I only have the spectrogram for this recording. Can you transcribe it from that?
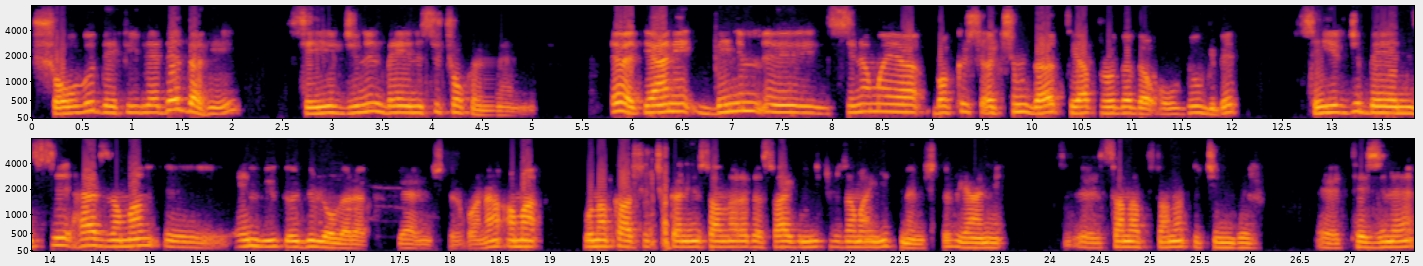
şovlu defilede dahi seyircinin beğenisi çok önemli. Evet yani benim e, sinemaya bakış açım da tiyatroda da olduğu gibi seyirci beğenisi her zaman e, en büyük ödül olarak gelmiştir bana. Ama buna karşı çıkan insanlara da saygım hiçbir zaman gitmemiştir. Yani e, sanat sanat içindir e, tezine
